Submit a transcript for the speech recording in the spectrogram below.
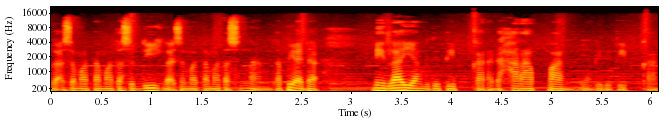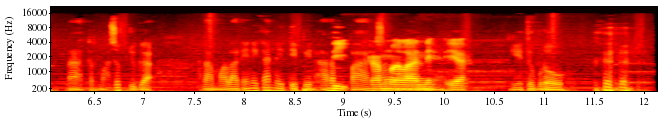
nggak semata-mata sedih, nggak semata-mata senang, tapi ada nilai yang dititipkan, ada harapan yang dititipkan. Nah, termasuk juga ramalan ini kan nitipin di harapan. ramalannya sebenarnya. ya. Gitu, Bro.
